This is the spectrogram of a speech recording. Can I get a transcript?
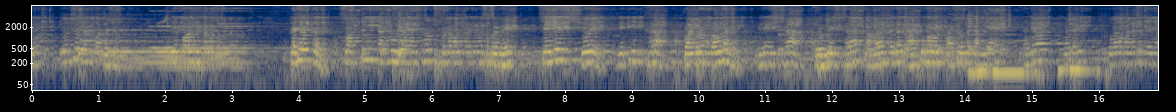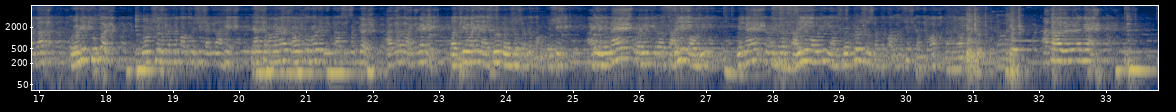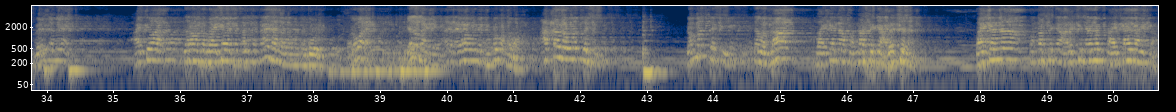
लागलेली आहे तेव्हा दोनशे रुपये ते पॉईंट देताना सोडलं त्याच्यानंतर स्वाती राजे उदार यांच्याकडून छोट्या भेट. शैलेश गोरे नितीन खरा पांडुरंग बावधन निलेश खरा रुपेश खरा कामराज नगर राजकुमार पाचशे रुपये टाकले आहे. धन्यवाद. मंडळी तुम्हाला मानाचा जय मला रोहित तुपट दोनशे रुपयाचं पारितोषिक आणलं आहे. त्याचप्रमाणे नवतरुण विकास मंडळ आगर अंगणे बदलीवाडी यांच्यावर दोनशे रुपयाचं पारितोषिक आणि विनायक रवींद्र साळी माऊली विनायक रवींद्र साळी माऊली या दोनशे रुपयाचं पारितोषिक धन्यवाद धन्यवाद. आता वेळ कमी आहे. वेळ कमी आहे. ऐकवा जरा आता व्हायच्या व्हायच्या काय झालं म्हणतो गोड बरोबर आहे. गेलं पाहिजे अरे रवा म्हणजे फोटो पाठवा. आता गमत कशी? गमत कशी? तर म्हणतात बायकांना पन्नास टक्के आरक्षण आहे. बायकांना पन्नास टक्के आरक्षण आहे मग काय काय बायका?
